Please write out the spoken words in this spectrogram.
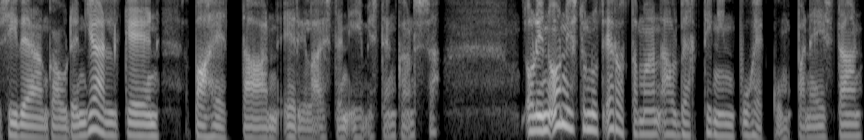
siveän kauden jälkeen pahettaan erilaisten ihmisten kanssa. Olin onnistunut erottamaan Albertinin puhekumppaneistaan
